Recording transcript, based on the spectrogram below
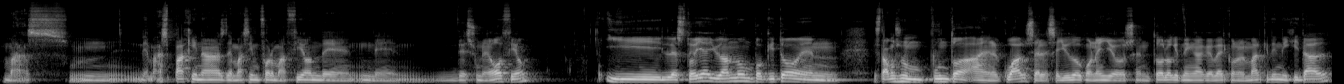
más mm, de más páginas, de más información de, su negocio. Y le estoy ayudando un poquito en... Estamos en un punto en el cual, se les ayudo con ellos en todo lo que tenga que ver con el marketing digital.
